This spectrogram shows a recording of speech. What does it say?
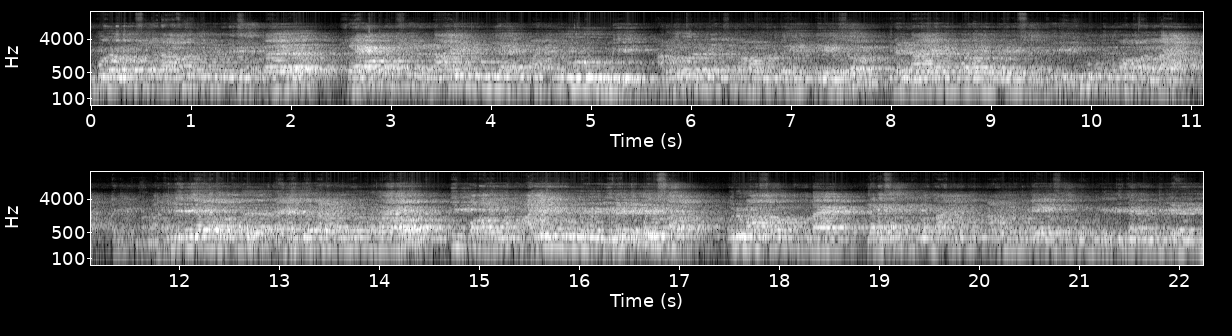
ഇപ്പോൾ സർക്കാർ പ്രകാരം ഈ പൈസ ഒരു നമ്മുടെ എത്തിക്കാൻ വേണ്ടി വേണ്ടി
